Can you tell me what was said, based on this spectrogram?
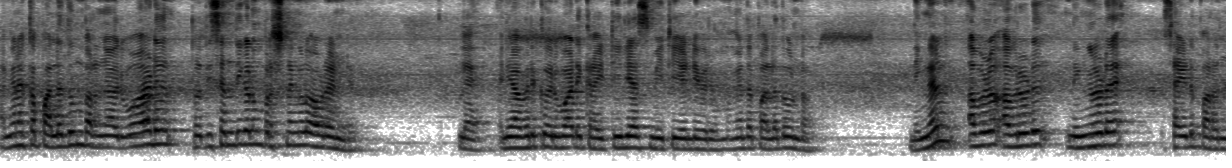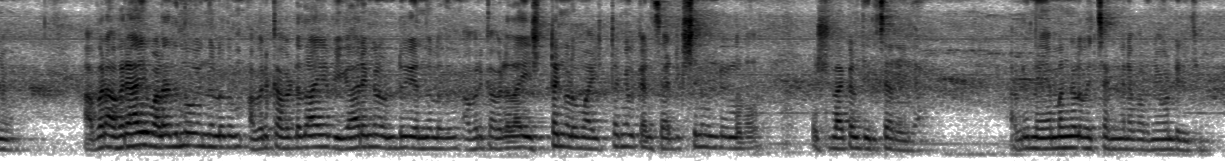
അങ്ങനെയൊക്കെ പലതും പറഞ്ഞ ഒരുപാട് പ്രതിസന്ധികളും പ്രശ്നങ്ങളും അവിടെ ഉണ്ട്. അല്ലേ ഇനി അവർക്ക് ഒരുപാട് ക്രൈറ്റീരിയാസ് മീറ്റ് ചെയ്യേണ്ടി വരും. അങ്ങനത്തെ പലതും ഉണ്ടാവും. നിങ്ങൾ അവ അവരോട് നിങ്ങളുടെ സൈഡ് പറഞ്ഞു. അവർ അവരായി വളരുന്നു എന്നുള്ളതും അവർക്ക് അവരുടേതായ വികാരങ്ങളുണ്ട് എന്നുള്ളതും അവർക്ക് അവരുടേതായ ഇഷ്ടങ്ങളും ആ ഇഷ്ടങ്ങൾക്കനുസരിച്ച് അഡിക്ഷനും ഉണ്ട് എന്നുള്ളതും രക്ഷിതാക്കൾ തിരിച്ചറിയില്ല. അവർ നിയമങ്ങൾ വെച്ച് അങ്ങനെ പറഞ്ഞുകൊണ്ടിരിക്കും.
